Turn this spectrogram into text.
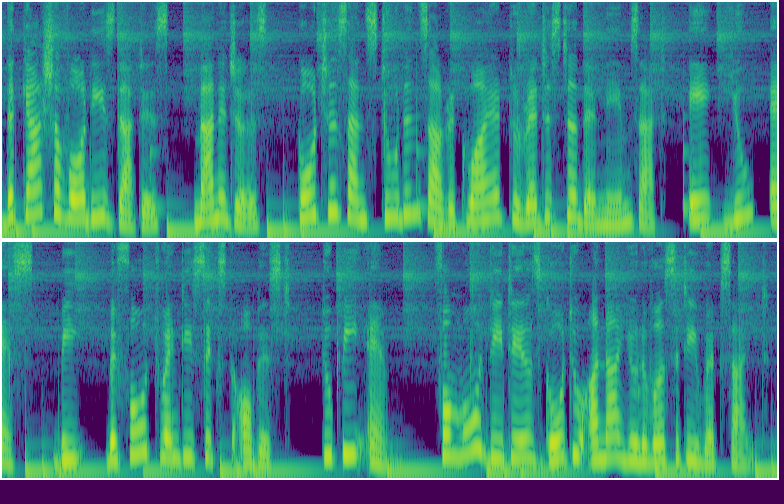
The cash awardees that is, managers, coaches and students are required to register their names at AUSB before 26th August, 2 p.m. For more details go to Anna University website.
